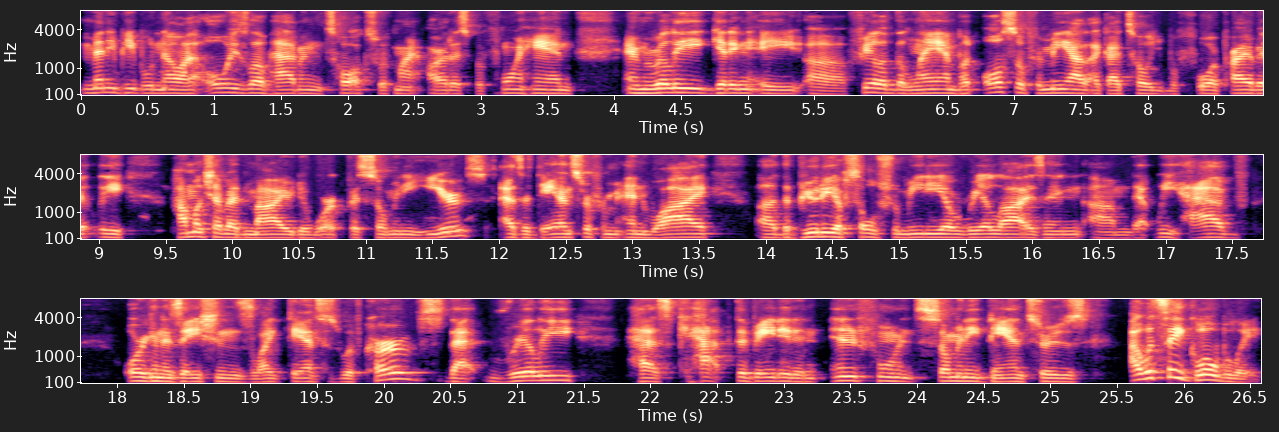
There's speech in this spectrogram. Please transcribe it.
many people know, I always love having talks with my artists beforehand and really getting a uh, feel of the land. But also for me, I, like I told you before privately, how much I've admired your work for so many years as a dancer from NY uh, the beauty of social media, realizing um, that we have organizations like Dances with Curves that really has captivated and influenced so many dancers, I would say globally,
